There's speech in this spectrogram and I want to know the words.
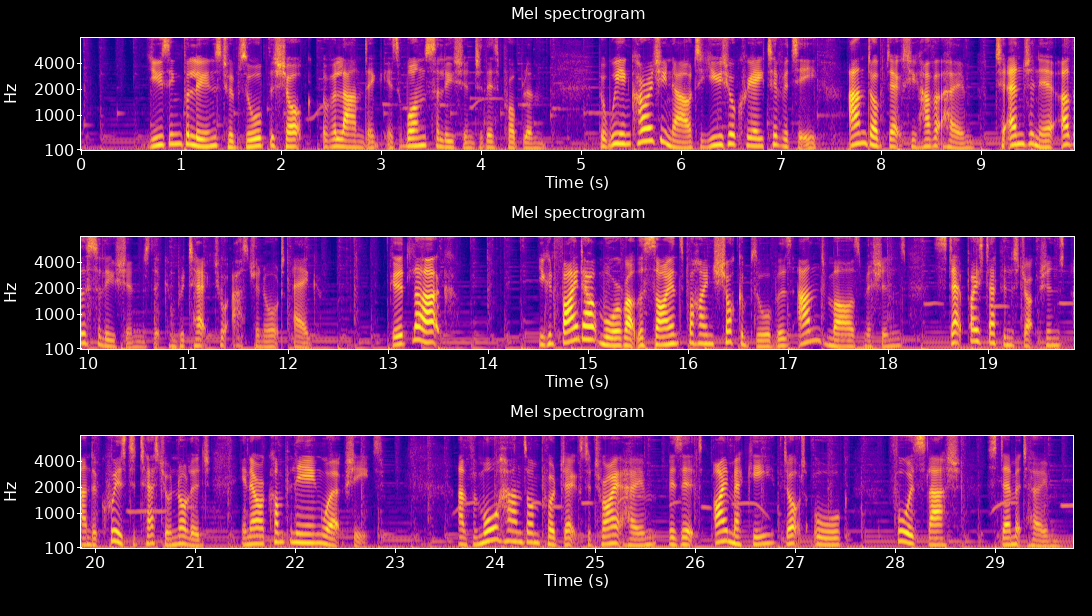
Using balloons to absorb the shock of a landing is one solution to this problem, but we encourage you now to use your creativity and objects you have at home to engineer other solutions that can protect your astronaut egg. Good luck! You can find out more about the science behind shock absorbers and Mars missions, step by step instructions, and a quiz to test your knowledge in our accompanying worksheet. And for more hands on projects to try at home, visit imeche.org forward slash STEM at home.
